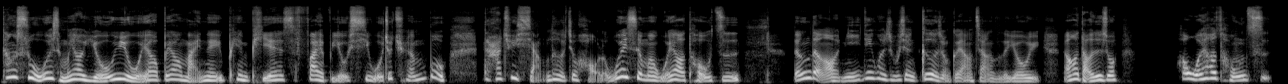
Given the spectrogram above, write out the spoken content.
当时我为什么要犹豫，我要不要买那一片 PS Five 游戏，我就全部拿去享乐就好了。为什么我要投资？等等哦，你一定会出现各种各样这样子的忧虑，然后导致说，好，我要从此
